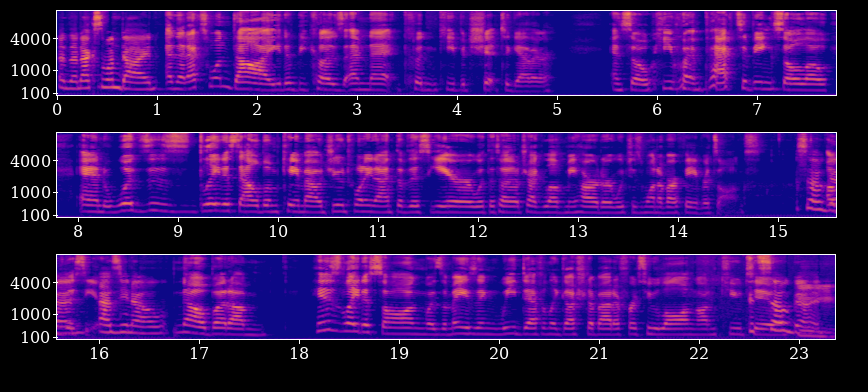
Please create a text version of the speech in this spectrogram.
And the next one died. and the next one died because Mnet couldn't keep its shit together. And so he went back to being solo. And Woods' latest album came out June 29th of this year with the title track Love Me Harder, which is one of our favorite songs. So good. this year. As you know. No, but um his latest song was amazing. We definitely gushed about it for too long on Q2. It's so good. Mhm.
